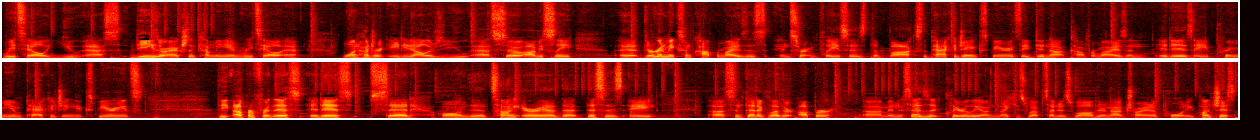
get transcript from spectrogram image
retail US. These are actually coming in retail at $180 US, so obviously uh, they're going to make some compromises in certain places. The box, the packaging experience, they did not compromise, and it is a premium packaging experience. The upper for this, it is said on the tongue area that this is a uh, synthetic leather upper, um, and it says it clearly on Nike's website as well. They're not trying to pull any punches.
